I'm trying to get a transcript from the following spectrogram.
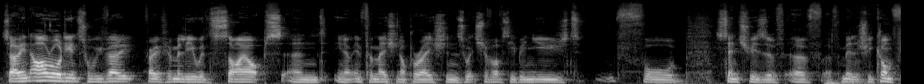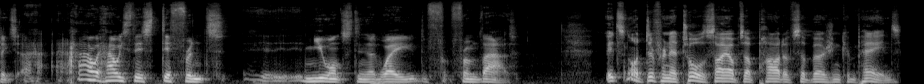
So, I mean, our audience will be very, very familiar with psyops and you know information operations, which have obviously been used for centuries of, of, of military conflicts. How how is this different, uh, nuanced in a way from that? It's not different at all. PSYOPs are part of subversion campaigns.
